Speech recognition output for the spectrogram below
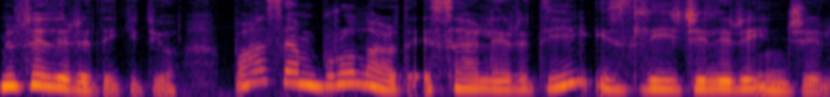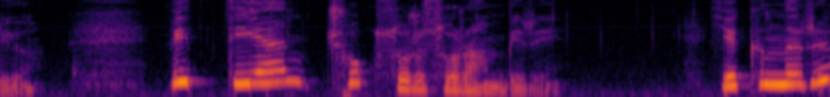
Müzelere de gidiyor. Bazen buralarda eserleri değil izleyicileri inceliyor. Ve diyen çok soru soran biri. Yakınları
